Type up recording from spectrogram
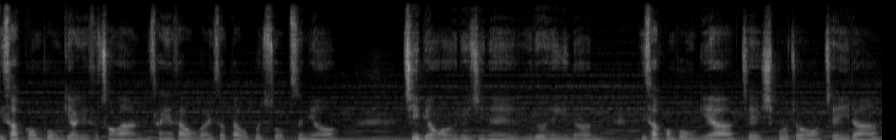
이 사건 보험계약에서 정한 상해사고가 있었다고 볼 수 없으며 지병원 의료진의 의료행위는 이 사건 보험계약 제15조 제1항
